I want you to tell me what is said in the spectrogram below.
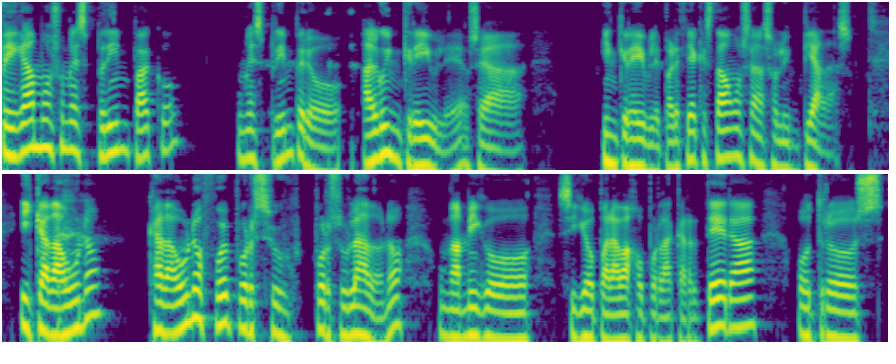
Pegamos un sprint, Paco, un sprint, pero algo increíble, ¿eh? o sea, increíble. Parecía que estábamos en las Olimpiadas. Y cada uno, cada uno fue por su, por su lado, ¿no? Un amigo siguió para abajo por la carretera, otros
